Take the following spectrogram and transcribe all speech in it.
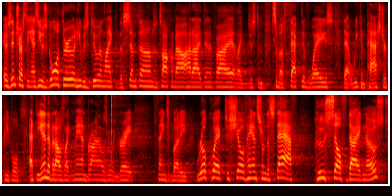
it was interesting as he was going through it, he was doing like the symptoms and talking about how to identify it, like just some effective ways that we can pastor people. At the end of it, I was like, man, Brian, that was really great. Thanks, buddy. Real quick, just show of hands from the staff who self diagnosed?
